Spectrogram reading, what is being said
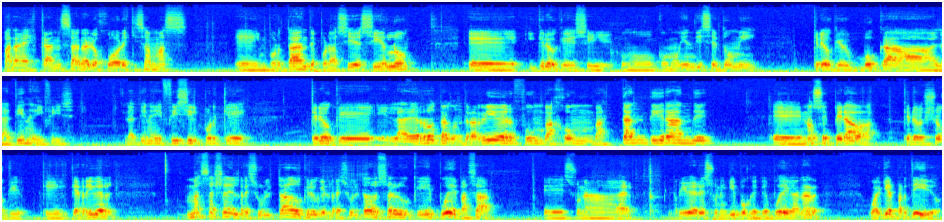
para descansar a los jugadores quizás más eh, importantes, por así decirlo. Eh, y creo que sí, como, como bien dice Tommy, creo que Boca la tiene difícil. La tiene difícil porque creo que la derrota contra River fue un bajón bastante grande. Eh, no se esperaba, creo yo, que, que- que River, más allá del resultado, creo que el resultado es algo que puede pasar. Eh, es una. A ver, River es un equipo que te puede ganar cualquier partido.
